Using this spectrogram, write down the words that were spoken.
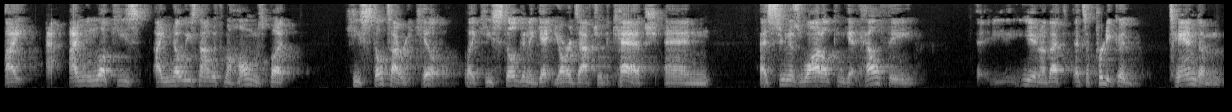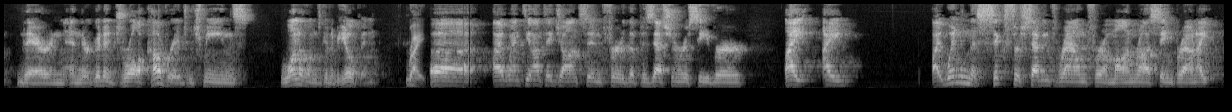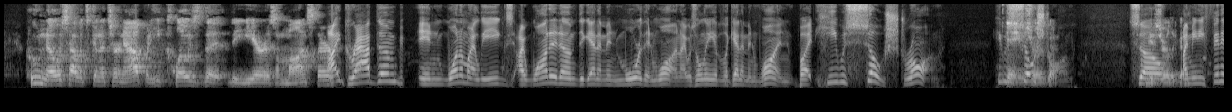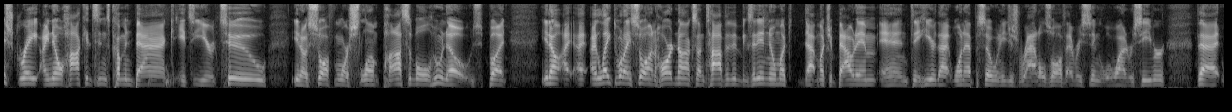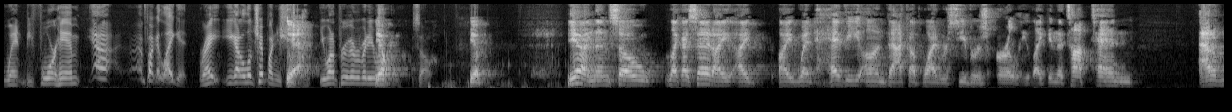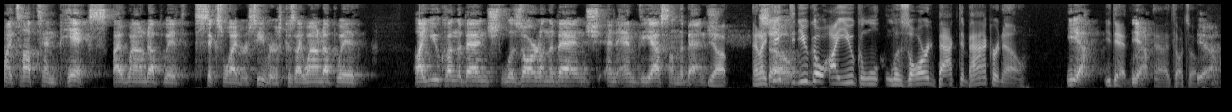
I I mean, look, he's I know he's not with Mahomes, but he's still Tyreek Hill. Like he's still going to get yards after the catch, and as soon as Waddle can get healthy, you know that that's a pretty good tandem there, and and they're going to draw coverage, which means one of them's going to be open. Right. Uh, I went Diontae Johnson for the possession receiver. I I I went in the sixth or seventh round for Amon-Ra St. Brown. I who knows how it's going to turn out, but he closed the, the year as a monster. I grabbed him in one of my leagues. I wanted him to get him in more than one. I was only able to get him in one, but he was so strong. He was Yeah, he was so really good. strong. So He was really good. I mean, he finished great. I know Hockenson's coming back. It's year two. You know, sophomore slump possible. Who knows? But you know, I, I, liked what I saw on Hard Knocks on top of it because I didn't know much that much about him, and to hear that one episode when he just rattles off every single wide receiver that went before him, yeah, I fucking like it. Right? You got a little chip on your shoulder. Yeah. You want to prove everybody Yep. wrong. So Yep. Yeah, and then so like I said, I I I went heavy on backup wide receivers early. Like in the top ten out of my top ten picks, I wound up with six wide receivers because I wound up with Aiyuk on the bench, Lazard on the bench, and MVS on the bench. Yep. And I So- think did you go Aiyuk Lazard back to back or no? Yeah. You did. Yeah. I thought so. Yeah.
